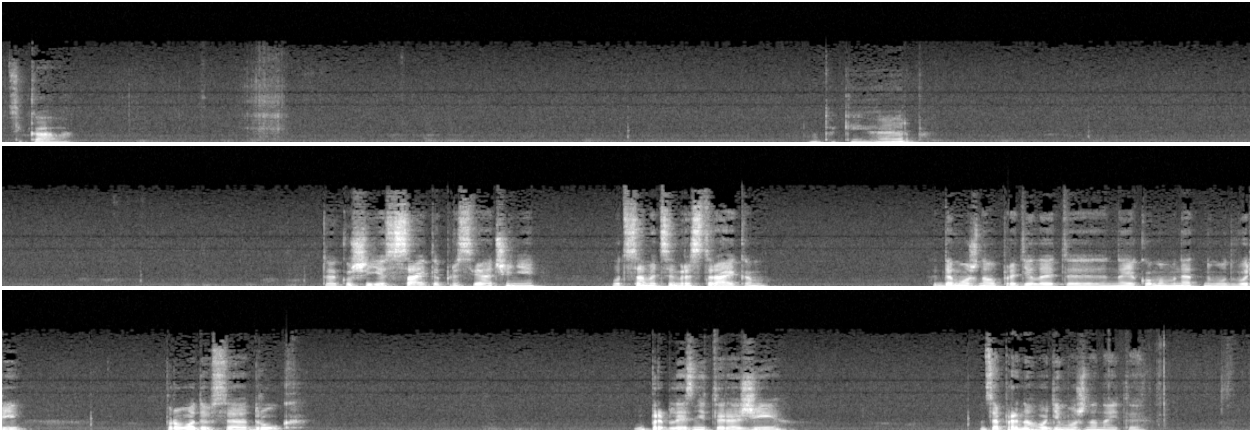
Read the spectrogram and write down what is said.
Цікава. Отакий герб. Також є сайти присвячені от саме цим рестрайкам де можна оприділити, на якому монетному дворі проводився друк, приблизні тиражі. Це при нагоді можна знайти.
